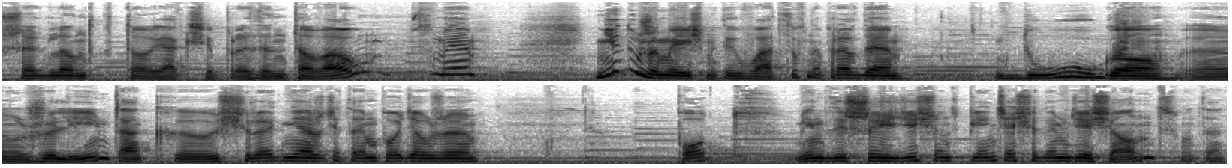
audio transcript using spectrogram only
przegląd, kto jak się prezentował. W sumie niedużo mieliśmy tych władców, naprawdę długo e, żyli. Tak e, średnia życie to bym powiedział, że pod między 65 a 70, no tak.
